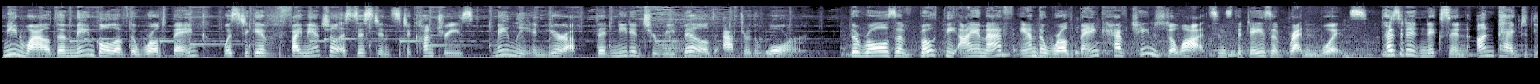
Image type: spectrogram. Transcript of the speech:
Meanwhile, the main goal of the World Bank was to give financial assistance to countries, mainly in Europe, that needed to rebuild after the war. The roles of both the IMF and the World Bank have changed a lot since the days of Bretton Woods. President Nixon unpegged the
